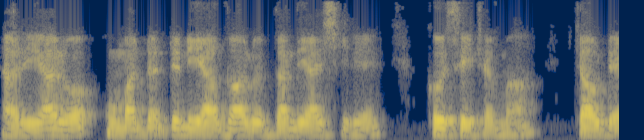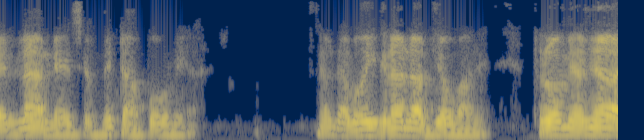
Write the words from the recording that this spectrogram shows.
ဒါတွေကတော့ဥမာတဏှာသွားလို့တန်တရားရှိတယ်ကိုယ်စိတ်ထဲမှာကြောက်တယ်လန့်တယ်ဆိုမေတ္တာပို့လိုက်ရတယ်နော်ဒါဘုရားကနနာပြောပါတယ်တော်တော်များများက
